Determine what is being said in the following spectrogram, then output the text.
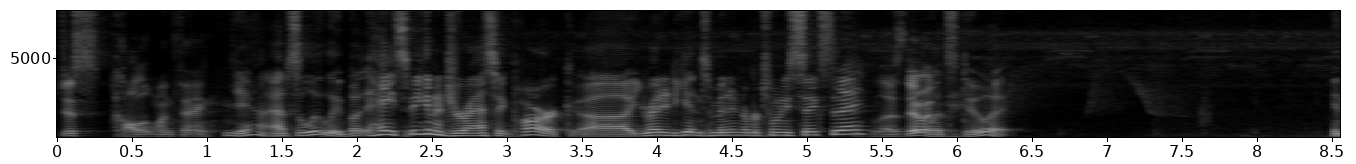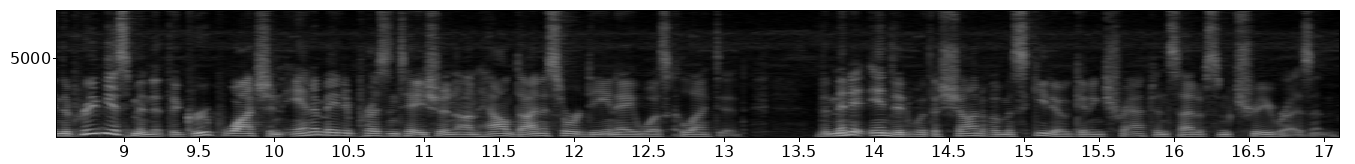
just call it one thing. Yeah, absolutely. But hey, speaking of Jurassic Park, uh, you ready to get into minute number 26 today? Let's do it. Let's do it. In the previous minute, the group watched an animated presentation on how dinosaur DNA was collected. The minute ended with a shot of a mosquito getting trapped inside of some tree resin.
